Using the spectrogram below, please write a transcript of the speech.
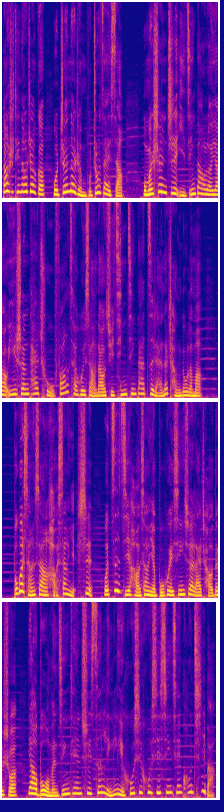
当时听到这个，我真的忍不住在想，我们甚至已经到了要医生开处方才会想到去亲近大自然的程度了吗？不过想想好像也是，我自己好像也不会心血来潮的说，要不我们今天去森林里呼吸呼吸新鲜空气吧。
